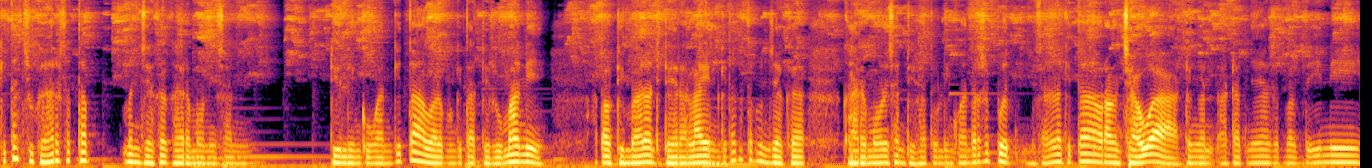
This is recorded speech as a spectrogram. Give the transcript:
Kita juga harus tetap menjaga keharmonisan di lingkungan kita walaupun kita di rumah nih atau di mana di daerah lain. Kita tetap menjaga keharmonisan di satu lingkungan tersebut. Misalnya kita orang Jawa dengan adatnya seperti ini.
